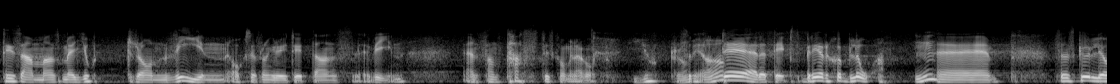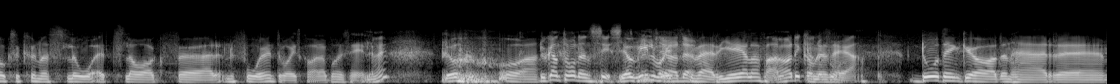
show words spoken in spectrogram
tillsammans med hjortronvin, också från Grythyttans vin. En fantastisk kombination. hjortron, Så ja. Det är ett tips. Bredsjö blå. Mm. Eh, sen skulle jag också kunna slå ett slag för, nu får jag inte vara i Skaraborg säger. Nej. Då, Du kan ta den sist. jag vill vara i. Sverige i alla fall. Ja, det kan kommer du jag säga. Då tänker jag den här eh,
